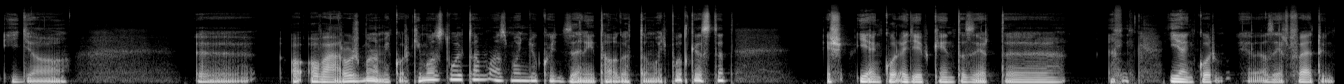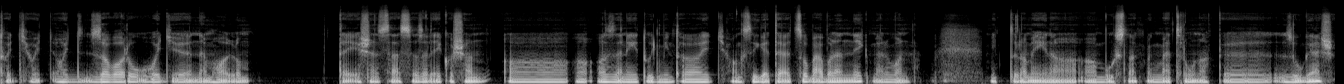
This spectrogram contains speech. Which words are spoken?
így a, a, a városban, amikor kimozdultam, az mondjuk, hogy zenét hallgattam, vagy podcastet, és ilyenkor egyébként azért ilyenkor azért feltűnt, hogy, hogy, hogy zavaró, hogy nem hallom teljesen százszerzalékosan a, a, a zenét úgy, mint ha egy hangszigetelt szobában lennék, mert van, mit tudom én, a, a busznak, meg metrónak zúgás.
